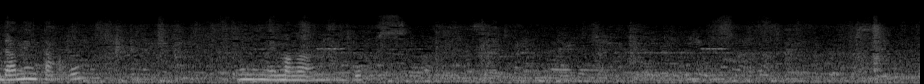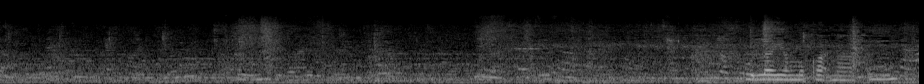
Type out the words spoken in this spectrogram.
Daming tao. Ano, may mga books. Pula yung mukha natin. eh.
